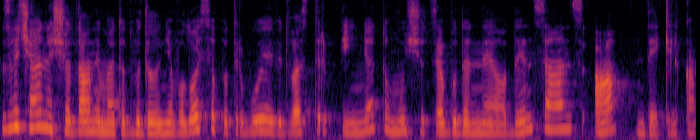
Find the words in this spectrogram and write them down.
Звичайно, що даний метод видалення волосся потребує від вас терпіння, тому що це буде не один сеанс, а декілька.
